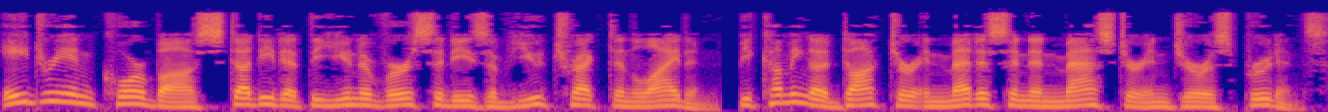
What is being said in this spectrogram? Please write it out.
Adriaan Koerbagh studied at the universities of Utrecht and Leiden, becoming a doctor in medicine and master in jurisprudence.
